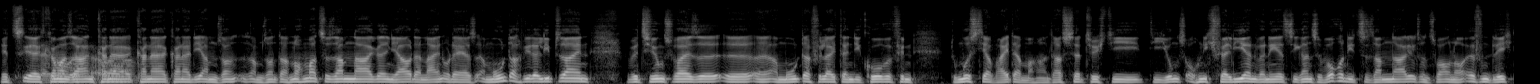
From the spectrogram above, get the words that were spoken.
Jetzt, jetzt kann man sagen, kann er, kann er, kann er die am, Son am Sonntag nochmal zusammennageln, ja oder nein? Oder erst am Montag wieder lieb sein, beziehungsweise äh, am Montag vielleicht dann die Kurve finden. Du musst ja weitermachen. Du darfst natürlich die, die Jungs auch nicht verlieren, wenn du jetzt die ganze Woche die zusammennagelst und zwar auch noch öffentlich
